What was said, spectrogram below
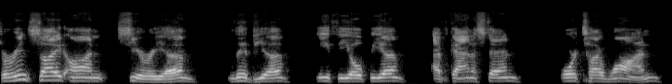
For insight on Syria, Libya, Ethiopia, Afghanistan, or Taiwan,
